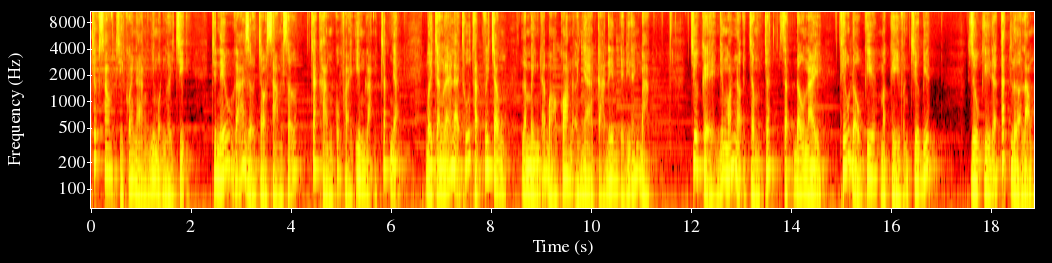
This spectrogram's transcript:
Trước sau chỉ coi nàng như một người chị. Chứ nếu gã dở trò sàm sỡ, Chắc hẳn cũng phải im lặng chấp nhận. Bởi chẳng lẽ lại thú thật với chồng Là mình đã bỏ con ở nhà cả đêm để đi đánh bạc? Chưa kể những món nợ chồng chất, Giật đầu này, Thiếu đầu kia mà Kỳ vẫn chưa biết. Dù Kỳ đã tắt lửa lòng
